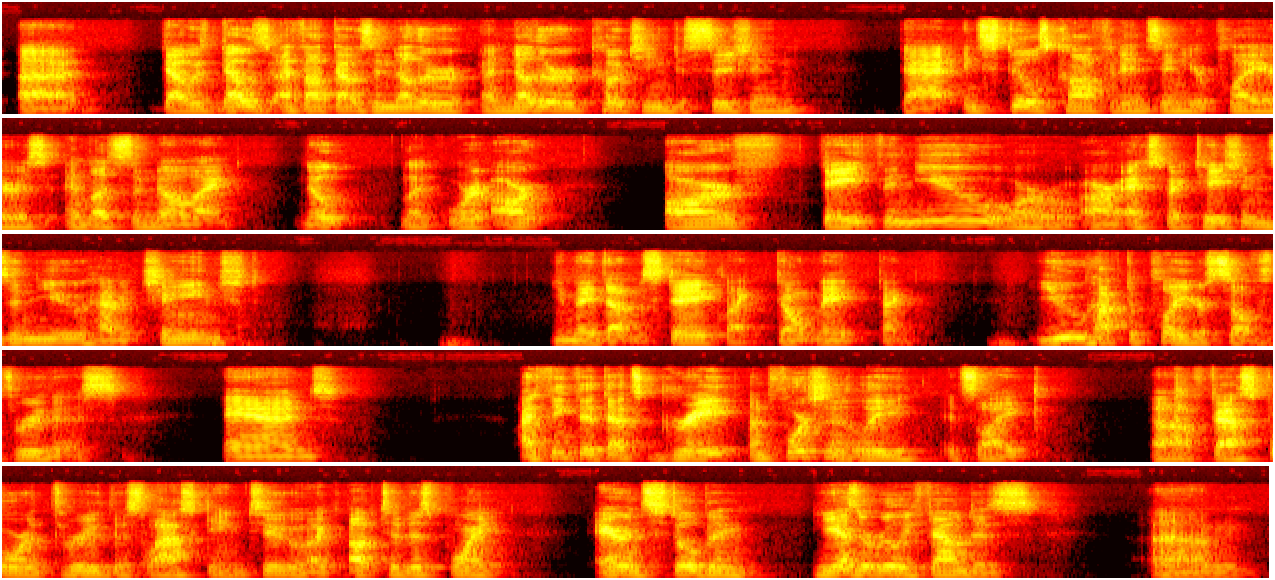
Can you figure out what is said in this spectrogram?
Uh, that was that was I thought that was another another coaching decision that instills confidence in your players and lets them know like nope like we're our our faith in you or our expectations in you haven't changed. You made that mistake. Like, don't make like you have to play yourself through this. And I think that that's great. Unfortunately, it's like uh, fast forward through this last game too. Like up to this point, Aaron's still been he hasn't really found his um,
